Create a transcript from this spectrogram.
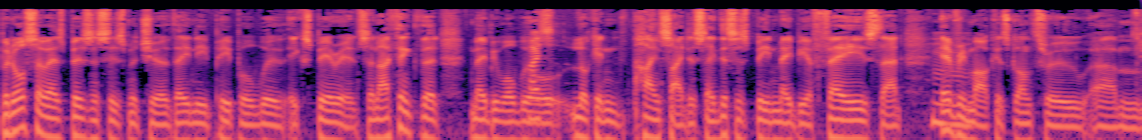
But also, as businesses mature, they need people with experience. And I think that maybe what we'll look in hindsight is say this has been maybe a phase that hmm. every market's gone through um,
